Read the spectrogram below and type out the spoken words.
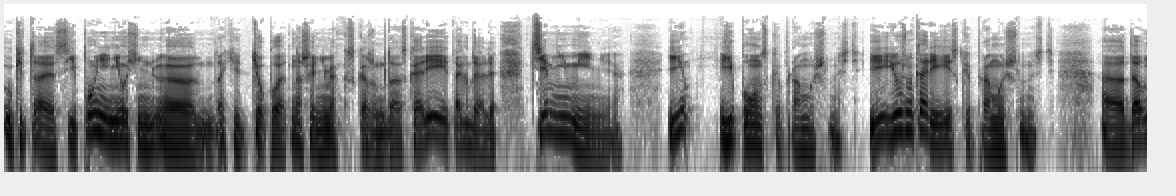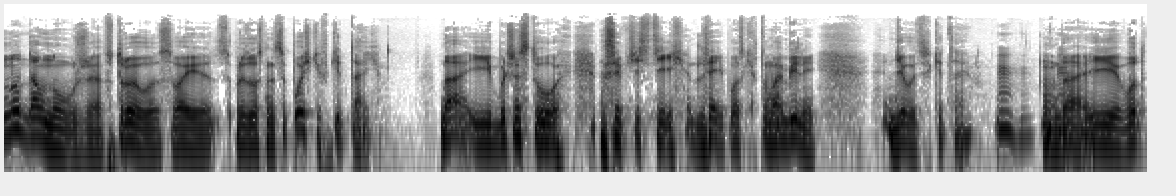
у Китая с Японией не очень э, такие теплые отношения, мягко скажем, да, с Кореей и так далее. Тем не менее, и японская промышленность, и южнокорейская промышленность э, давно-давно уже встроила свои производственные цепочки в Китай. Да, и большинство запчастей для японских автомобилей делаются в Китае. Uh-huh. Да, и вот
